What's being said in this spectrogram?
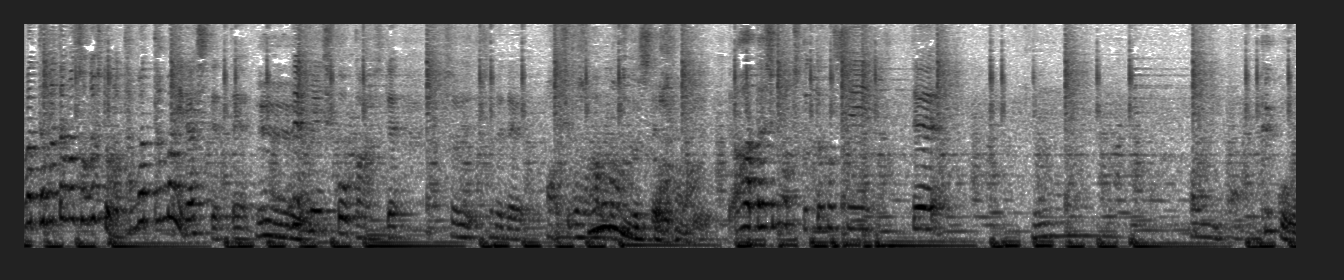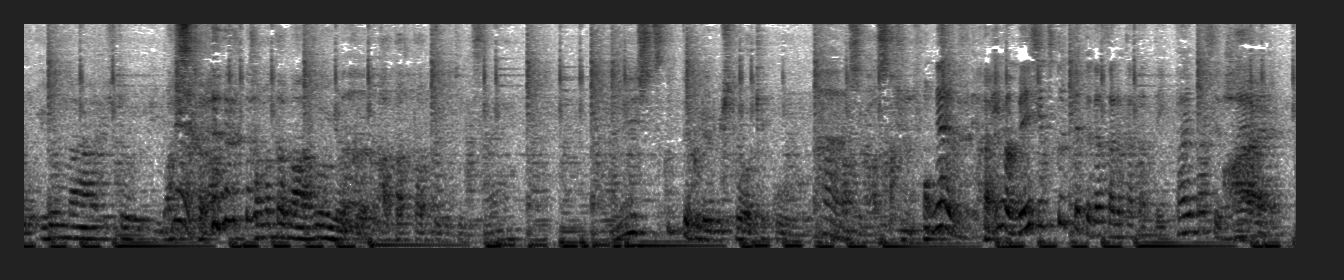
まあ、たまたまその人もたまたまいらしてて、えー、で名刺交換してそれそれで消しゴムハンコ作ってあ私も作ってほしいって。結構いろんな人いますから、たまたま運よく当たったっていうことですね名刺作ってくれる人は結構いますよ、はい、あそこも、ね、はい、今名刺作ってくださる方っていっぱいいますよね。はい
